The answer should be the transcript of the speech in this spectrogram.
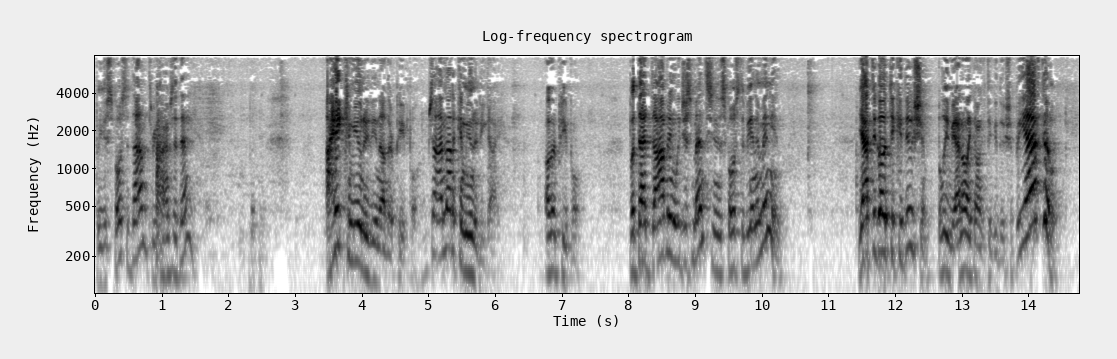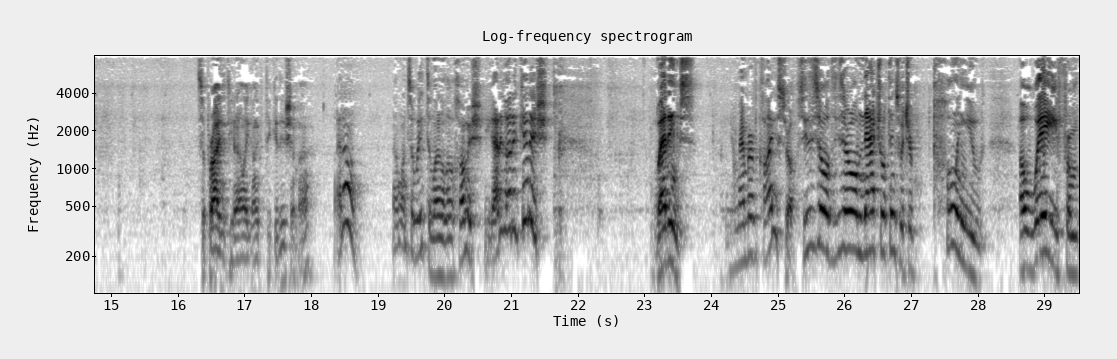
But you're supposed to daven three times a day. I hate community and other people. I'm not a community guy. Other people. But that davening we just mentioned is supposed to be in a minyan. You have to go to Kedushin. Believe me, I don't like going to Kedushin, but you have to. Surprising you don't like going to Kedushin, huh? I don't. Not once a week to learn a little Chumash. You gotta go to Kiddush. Weddings. You're a member of Klal Yisrael. See, these are all, these are all natural things which are pulling you away from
